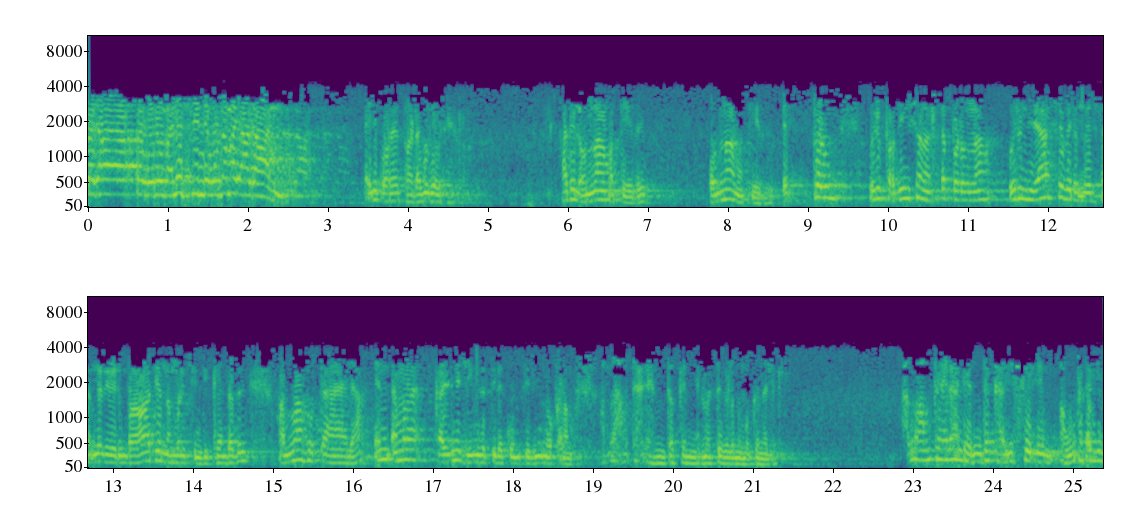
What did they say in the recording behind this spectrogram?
വരാത്ത ഒരു മനസ്സിന്റെ ഉടമയാകാൻ അതിന് കുറെ പടവുകൾ കയറണം. അതിൽ ഒന്നാമത്തേത് ഒന്നാമത്തേത് എപ്പോഴും ഒരു പ്രതീക്ഷ നഷ്ടപ്പെടുന്ന ഒരു നിരാശ വരുന്ന ഒരു സംഗതി വരുമ്പോൾ ആദ്യം നമ്മൾ ചിന്തിക്കേണ്ടത് അള്ളാഹു താല നമ്മളെ കഴിഞ്ഞ ജീവിതത്തിലേക്കും തിരിഞ്ഞു നോക്കണം. അള്ളാഹു താല എന്തൊക്കെ നിയമത്തുകൾ നമുക്ക് നൽകി? അള്ളാഹു താലാന്റെ എന്തൊക്കെ ഐശ്വര്യം ഔദാര്യം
